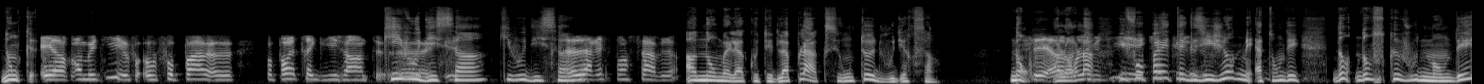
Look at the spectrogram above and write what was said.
donc, Et alors, on me dit, il faut, faut pas, faut pas être exigeante. qui vous Euh, dit ça? Qui vous dit ça? La responsable. Ah non, mais elle est à côté de la plaque, c'est honteux de vous dire ça. Non, C'est- alors, alors là, dis, il faut pas être exigeante, mais attendez, dans, dans ce que vous demandez,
